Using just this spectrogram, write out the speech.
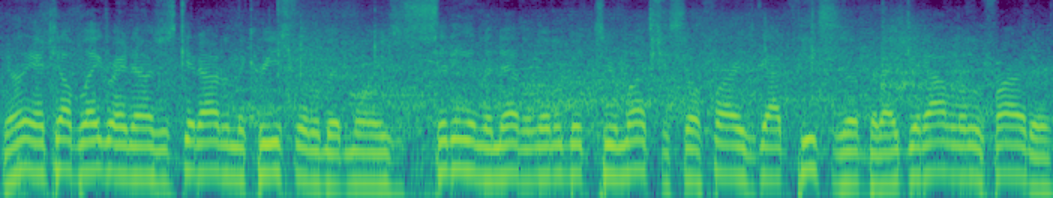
The only thing I tell Blake right now is just get out in the crease a little bit more. He's sitting in the net a little bit too much, and so far he's got pieces of it, but I get out a little farther.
